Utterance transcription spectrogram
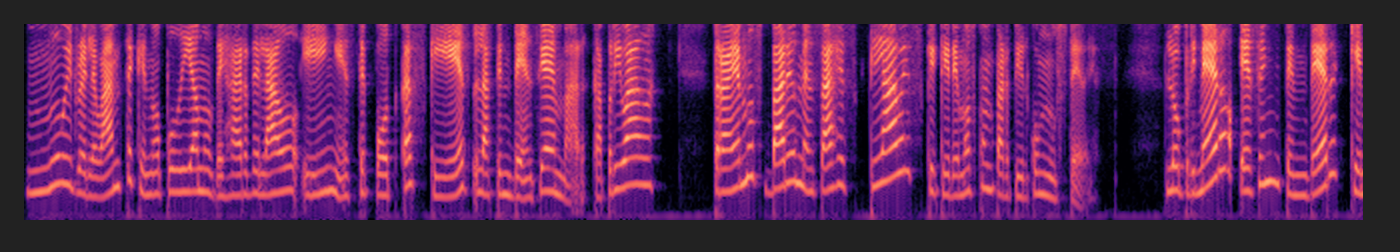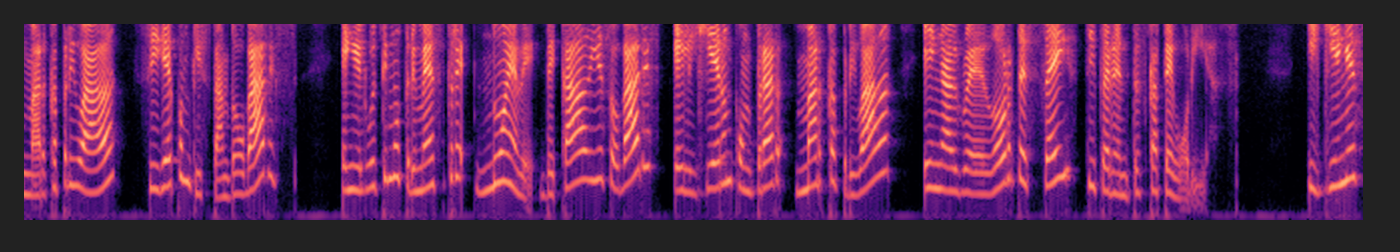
muy relevante que no podíamos dejar de lado en este podcast, que es la tendencia de marca privada. Traemos varios mensajes claves que queremos compartir con ustedes. Lo primero es entender que marca privada sigue conquistando hogares. En el último trimestre, 9 de cada 10 hogares eligieron comprar marca privada en alrededor de 6 diferentes categorías. ¿Y quién es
